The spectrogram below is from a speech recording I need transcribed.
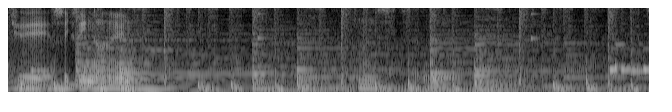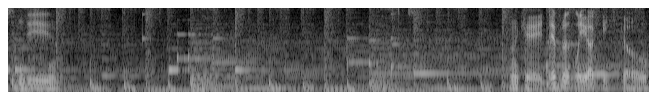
Okay, 69. Okay, definitely Akihiko.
